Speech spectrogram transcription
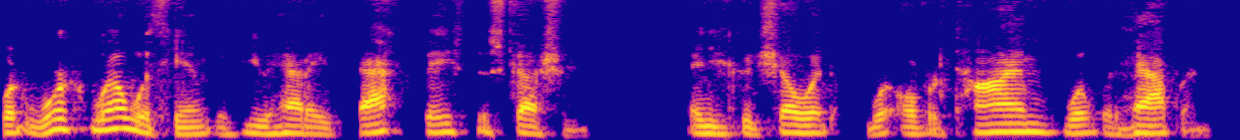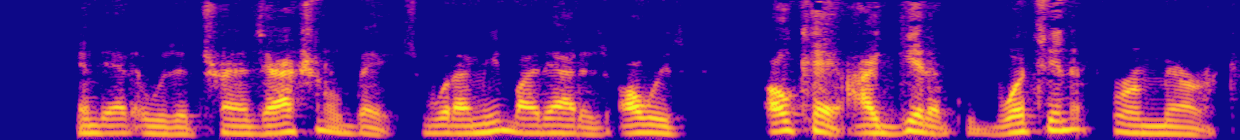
What worked well with him, if you had a fact-based discussion and you could show it over time, what would happen and that it was a transactional base. What I mean by that is always, okay, I get it. What's in it for America?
